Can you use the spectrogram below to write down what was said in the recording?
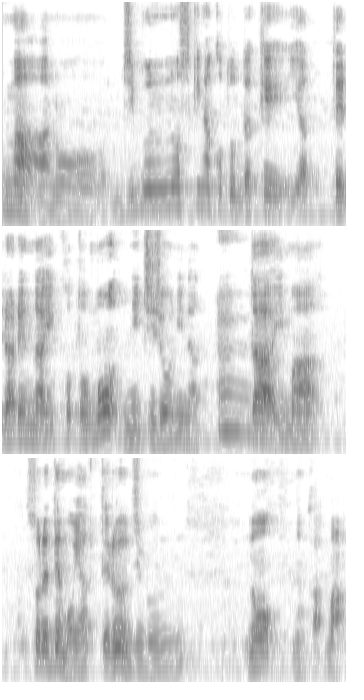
まああの、自分の好きなことだけやってられないことも日常になっうん。た、今、それでもやってる自分の、なんかまあ、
